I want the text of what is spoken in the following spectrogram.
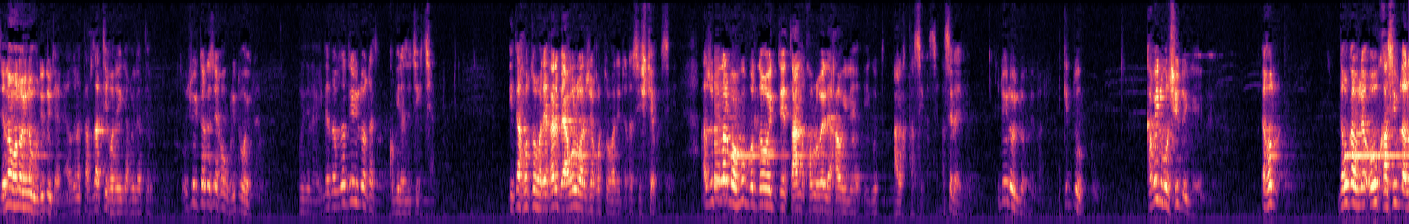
যেন মনে না মুড়ি দুই যায় না? ওজনে তাফজাতি করে গিয়া তো কাছে এখন মুড়ি তো হইল এটা তাফজাতি হইল একটা কবিরাজি চিকিৎসা। এটা করতে পারে ব্যাবল মানুষে করতে পারে এটা একটা সিস্টেম আছে। আসলে আল্লাহর মহবুব বদ্ধ হইতে তার কলমে লেখা হইলে, ইগুত আর তাসির আছে আছে না হইল ব্যাপার কিন্তু কাবিল মুর্শিদ হইলে। এখন দেখো কাহলে ও কাসিম লাল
